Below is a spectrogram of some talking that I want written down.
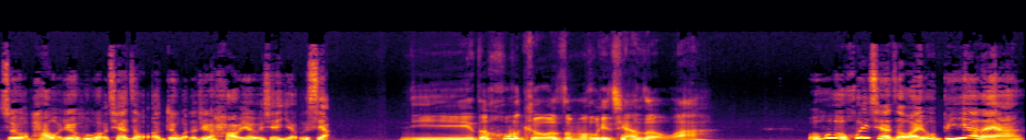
所以我怕我这个户口迁走了，对我的这个号也有一些影响。你的户口怎么会迁走啊？我户口会迁走啊，因为我毕业了呀。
